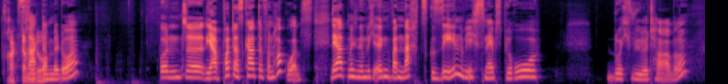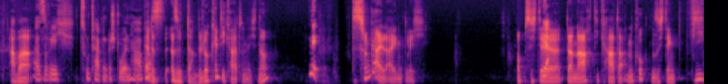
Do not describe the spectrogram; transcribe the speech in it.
Fragt Dumbledore. Dumbledore. Und äh, ja, Potters Karte von Hogwarts. Der hat mich nämlich irgendwann nachts gesehen, wie ich Snapes Büro durchwühlt habe. Aber Also wie ich Zutaten gestohlen habe. ja, das, also Dumbledore kennt die Karte nicht, ne? nee. Das ist schon geil eigentlich. Ob sich der Ja. danach die Karte anguckt und sich denkt, wie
